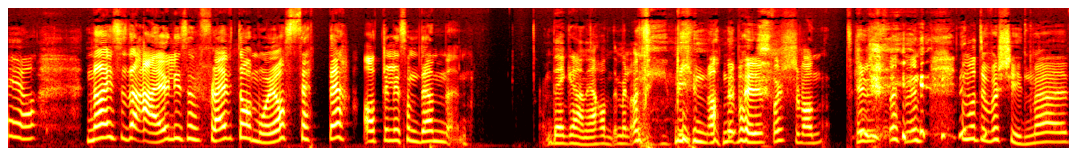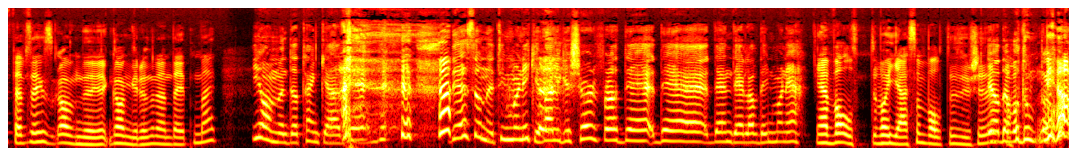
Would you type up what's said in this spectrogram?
ja. Nei, så det er jo liksom flaut. Da må jeg ha sett det. At det liksom den Det greiene jeg hadde mellom de bindene, bare forsvant. Liksom. Jeg måtte jo forsyne meg fem-seks ganger under den daten der. Ja, men da tenker jeg det, det, det er sånne ting man ikke velger sjøl, for det, det, det er en del av den man er. Valgte, det var jeg som valgte sushi. Ja, det var dumt. da. Ja,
